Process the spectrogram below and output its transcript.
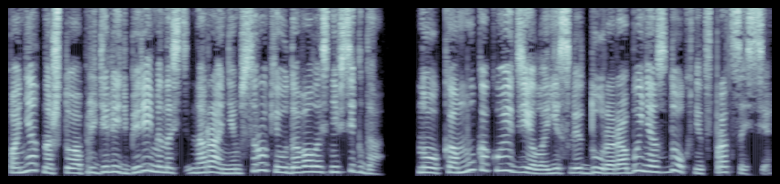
Понятно, что определить беременность на раннем сроке удавалось не всегда. Но кому какое дело, если дура-рабыня сдохнет в процессе?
